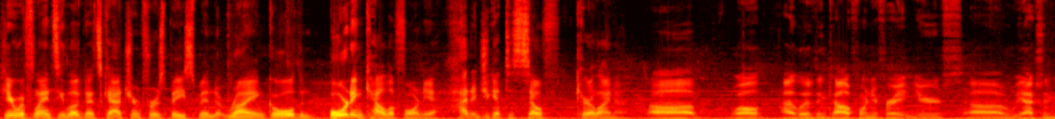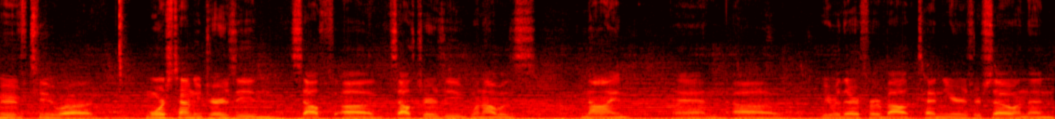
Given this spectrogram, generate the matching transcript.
Here with Lansing Lugnuts catcher and first baseman Ryan Gold, and born in California. How did you get to South Carolina? Uh, well, I lived in California for eight years. Uh, we actually moved to uh, Moorestown, New Jersey, in South uh, South Jersey when I was nine and uh, we were there for about 10 years or so. And then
